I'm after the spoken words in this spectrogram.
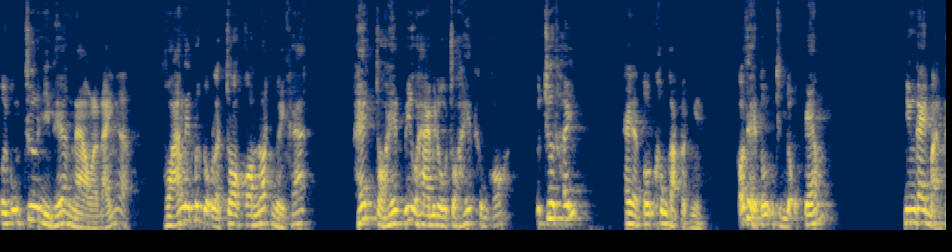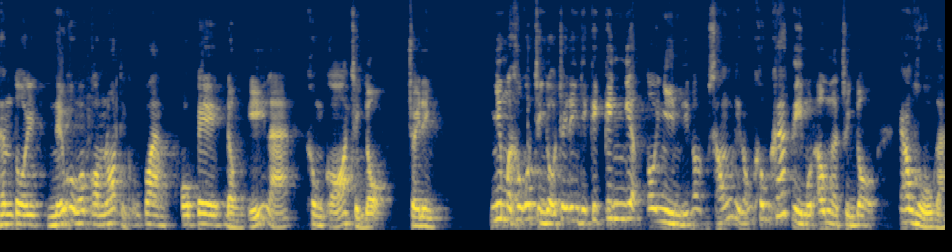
Tôi cũng chưa nhìn thấy thằng nào là đánh à thoáng đến mức độ là cho com lót người khác. Hết cho hết ví dụ 20 đô cho hết không có. Tôi chưa thấy hay là tôi không gặp được nhỉ? Có thể tôi cũng trình độ kém nhưng ngay bản thân tôi, nếu không có com lót thì cũng toan. Ok, đồng ý là không có trình độ trading. Nhưng mà không có trình độ trading thì cái kinh nghiệm tôi nhìn thì nó sóng thì nó cũng không khác gì một ông là trình độ cao thủ cả.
